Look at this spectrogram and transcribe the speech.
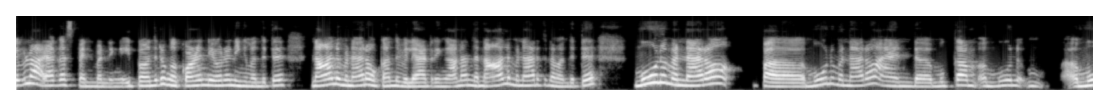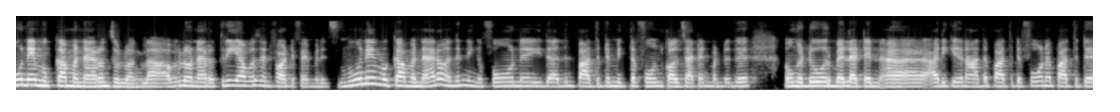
எவ்வளவு அழகா ஸ்பெண்ட் பண்ணீங்க? இப்போ வந்துட்டு உங்க குழந்தையோட நீங்க வந்துட்டு நாலு மணி நேரம் உட்காந்து விளையாடுறீங்க. ஆனா அந்த நாலு மணி நேரத்துல வந்துட்டு மூணு மணி நேரம் மூணு மணி நேரம் அண்ட் முக்காம் மூணு மூணே முக்கால் மணி நேரம் சொல்லுவாங்களா? அவ்வளோ நேரம். Three hours and forty five minutes மூணே முக்கால் மணி நேரம் வந்து நீங்க ஃபோனு இது அதுன்னு பார்த்துட்டு மித்த ஃபோன் கால்ஸ் அட்டன் பண்றது உங்க டோர் பெல் அட்டன் அடிக்கிறது நான் அதை பார்த்துட்டு ஃபோனை பார்த்துட்டு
